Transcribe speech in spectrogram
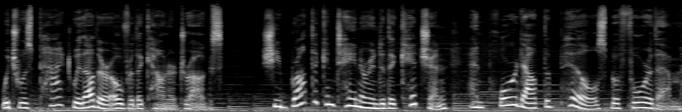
which was packed with other over the counter drugs. She brought the container into the kitchen and poured out the pills before them.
